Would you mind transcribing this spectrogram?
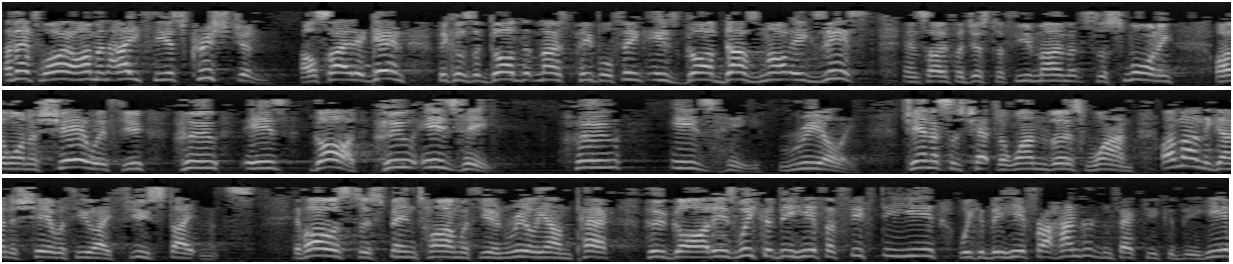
And that's why I'm an atheist Christian. I'll say it again, because the God that most people think is God does not exist. And so for just a few moments this morning, I want to share with you who is God. Who is He? Who is He, really? Genesis chapter 1 verse 1. I'm only going to share with you a few statements. If I was to spend time with you and really unpack who God is, we could be here for 50 years, we could be here for 100, in fact you could be here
